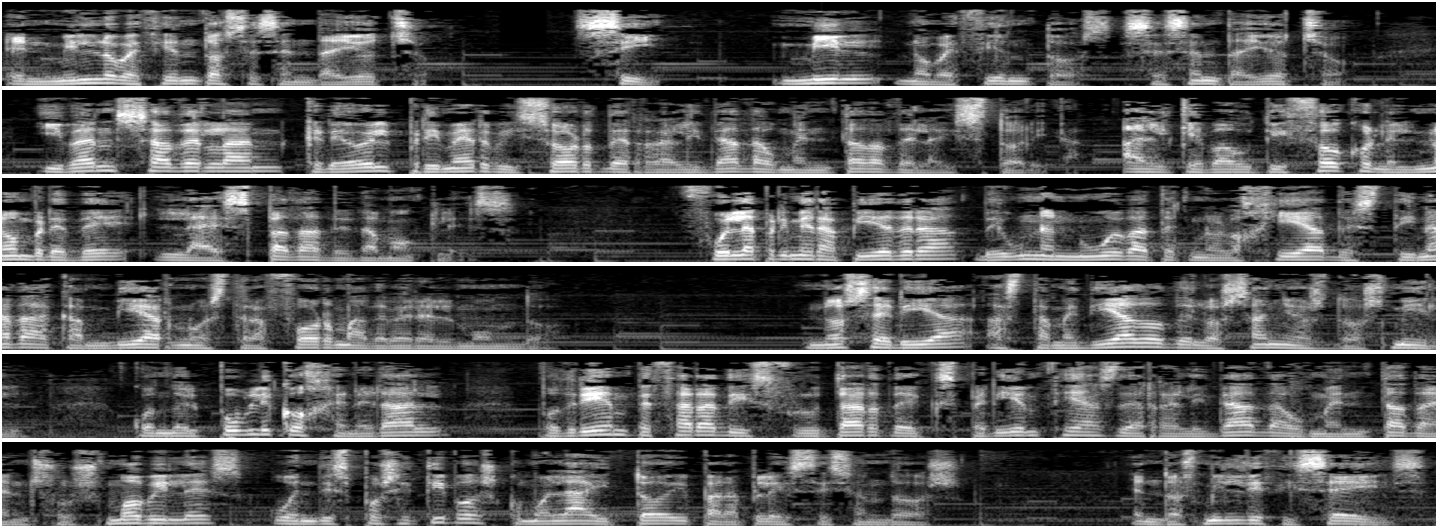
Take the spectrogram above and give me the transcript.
En 1968, sí, 1968, Ivan Sutherland creó el primer visor de realidad aumentada de la historia, al que bautizó con el nombre de la espada de Damocles. Fue la primera piedra de una nueva tecnología destinada a cambiar nuestra forma de ver el mundo. No sería hasta mediados de los años 2000 cuando el público general podría empezar a disfrutar de experiencias de realidad aumentada en sus móviles o en dispositivos como el iToy para PlayStation 2. En 2016,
